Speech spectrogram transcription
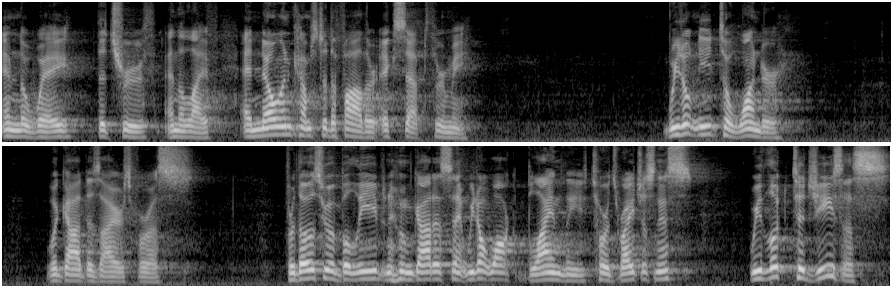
am the way, the truth, and the life, and no one comes to the Father except through me. We don't need to wonder what God desires for us. For those who have believed and whom God has sent, we don't walk blindly towards righteousness. We look to Jesus.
